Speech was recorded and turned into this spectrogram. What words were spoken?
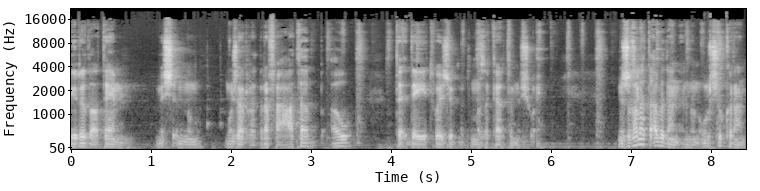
برضا تام مش إنه مجرد رفع عتب أو تأدية واجب مثل ما ذكرت من شوي. مش غلط ابدا إنه نقول شكرا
